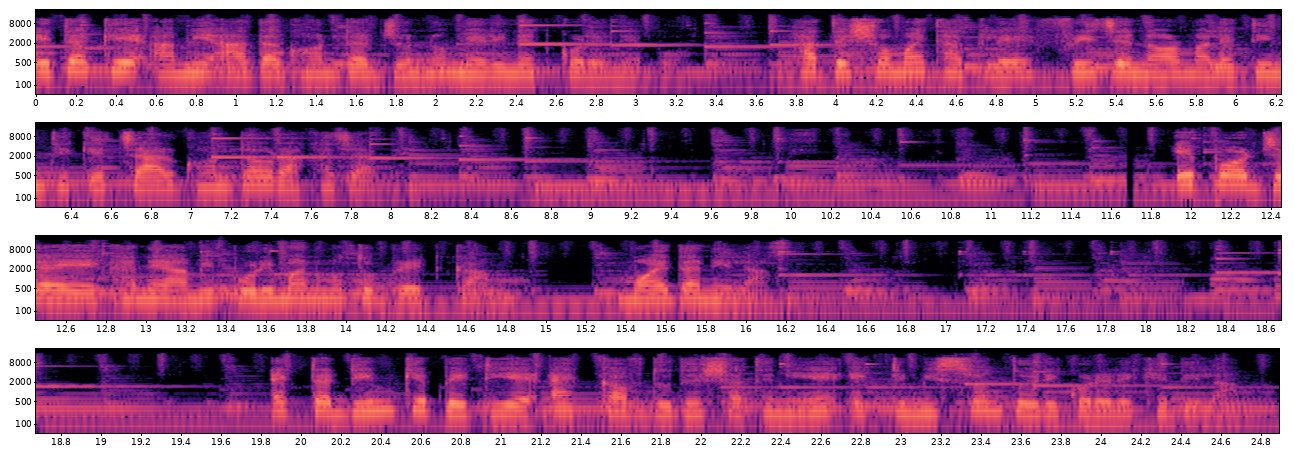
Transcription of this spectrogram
এটাকে আমি আধা ঘণ্টার জন্য মেরিনেট করে নেব। হাতে সময় থাকলে ফ্রিজে নর্মালে তিন থেকে চার ঘন্টাও রাখা যাবে। এ পর্যায়ে এখানে আমি পরিমাণ মতো ব্রেড কাম, ময়দা নিলাম। একটা ডিমকে পেটিয়ে এক কাপ দুধের সাথে নিয়ে একটি মিশ্রণ তৈরি করে রেখে দিলাম।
